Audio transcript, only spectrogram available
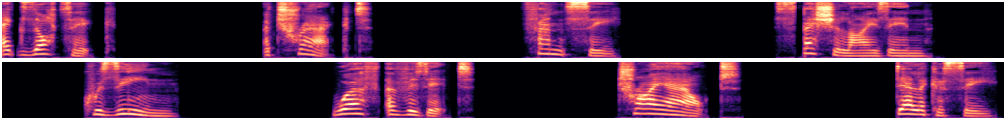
Exotic. Attract. Fancy. Specialize in. Cuisine. Worth a visit. Try out. Delicacy.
